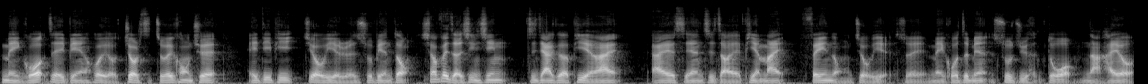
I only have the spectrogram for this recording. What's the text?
美国这边会有 JOLTS 职位空缺、ADP 就业人数变动、消费者信心、芝加哥 PMI、ISM 制造业 PMI、非农就业，所以美国这边数据很多。那还有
